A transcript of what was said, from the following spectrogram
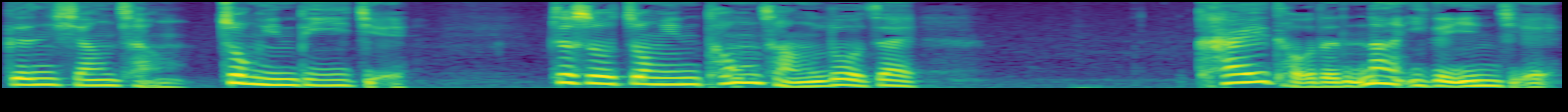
根香肠重音第一节，这时候重音通常落在开头的那一个音节，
